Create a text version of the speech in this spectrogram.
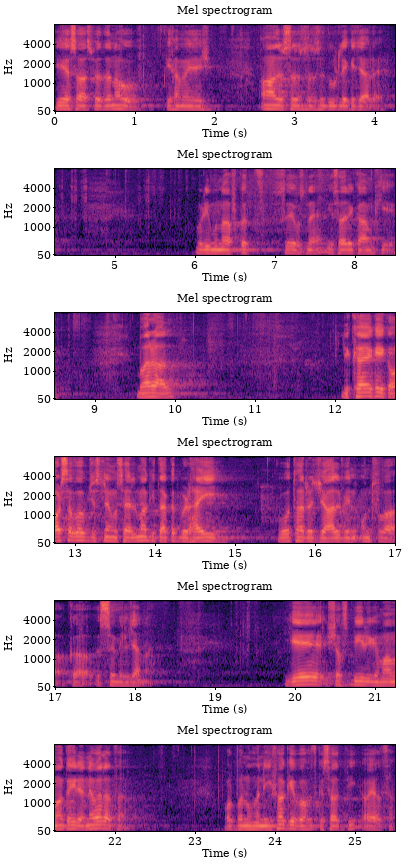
ये एहसास पैदा ना हो कि हमें रसल से दूर लेके जा रहा है। बड़ी मुनाफ्त से उसने ये सारे काम किए। बहरहाल, लिखा है कि एक और सबब जिसने मुसलमा की ताकत बढ़ाई, वो था रजाल बिन उनफवा का इससे मिल जाना। ये शख्स भी यमामा का ही रहने वाला था और बनु हनीफ़ा के वफद के साथ भी आया था।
